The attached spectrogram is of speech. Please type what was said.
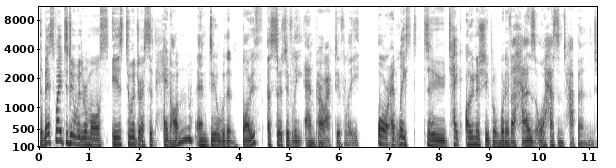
The best way to deal with remorse is to address it head on and deal with it both assertively and proactively, or at least to take ownership of whatever has or hasn't happened.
